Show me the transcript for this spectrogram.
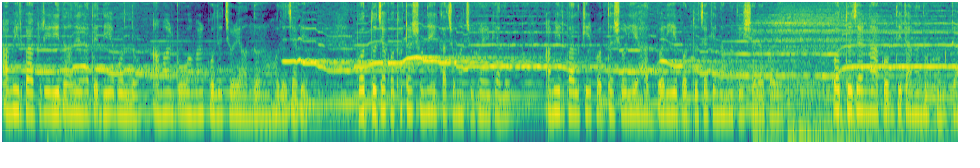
আমির পাগড়ি হৃদয়নের হাতে দিয়ে বলল, আমার বউ আমার কোলে চড়ে অন্দরমহলে যাবে। পদ্মজা কথাটা শুনেই কাচুমাচু হয়ে গেল। আমির পালকির পদ্মা সরিয়ে হাত বাড়িয়ে পদ্মজাকে নামাতে ইশারা করে। পদ্মজার নাক অব্দি টানানো ঘোমটা।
